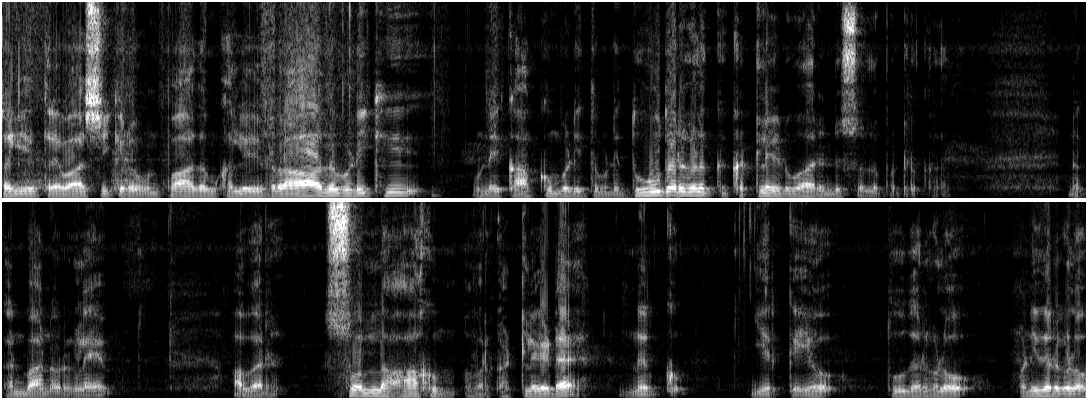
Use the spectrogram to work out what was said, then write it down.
சங்கீதத்தில் வாசிக்கிற உன் பாதம் கல்லிடாதபடிக்கு உன்னை காக்கும்படி தம்முடைய தூதர்களுக்கு கட்டளையிடுவார் என்று சொல்லப்பட்டிருக்கிறது. எனக்கு அன்பானவர்களே அவர் சொல்ல ஆகும். அவர் கட்டளையிட நிற்கும். இயற்கையோ தூதர்களோ மனிதர்களோ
